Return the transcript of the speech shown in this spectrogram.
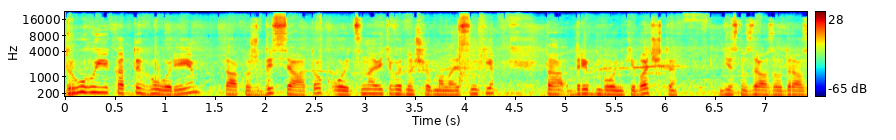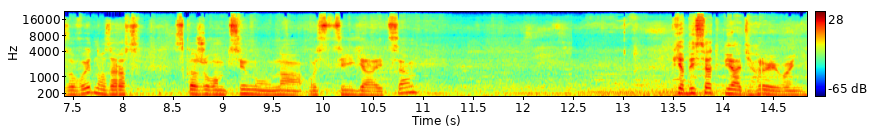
другої категорії, також десяток. Ой, це навіть видно, що малесенькі та дрібненькі, бачите? Дійсно, зразу одразу видно. Зараз скажу вам ціну на ось ці яйця. 55 гривень.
